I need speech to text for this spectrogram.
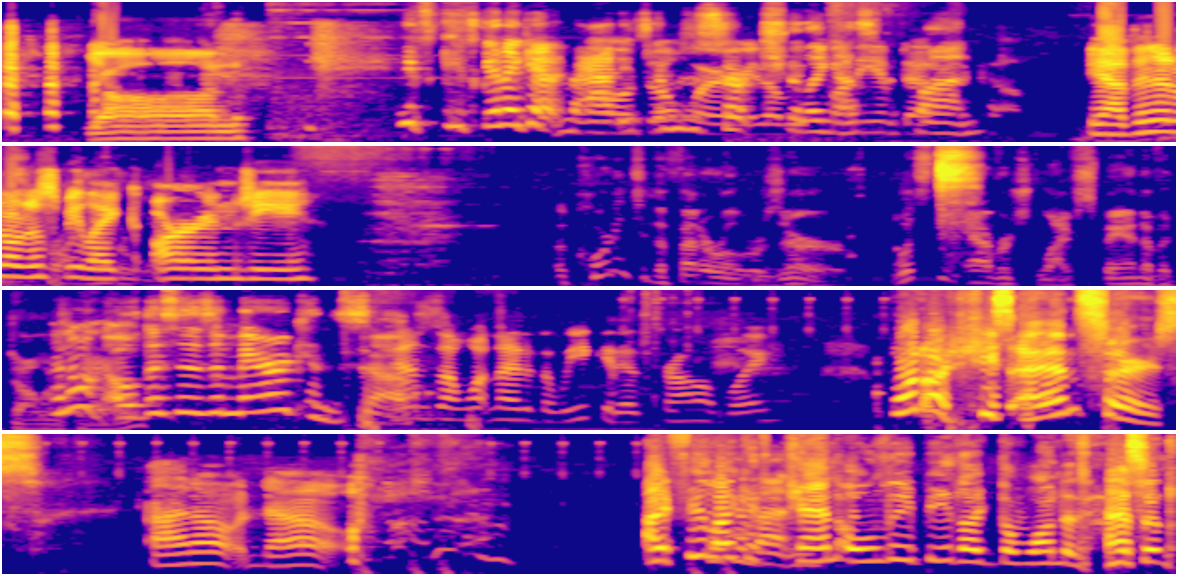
Yawn. He's, he's gonna get mad. Oh, he's gonna worry, start there'll killing us for of deaths fun. Come. Yeah, then it'll just be like RNG. According to the Federal Reserve, what's the average lifespan of a dollar? I don't know. This is American stuff. Depends on what night of the week it is, probably. What are his answers? I don't know. I feel Click like it can only be like the one that hasn't.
